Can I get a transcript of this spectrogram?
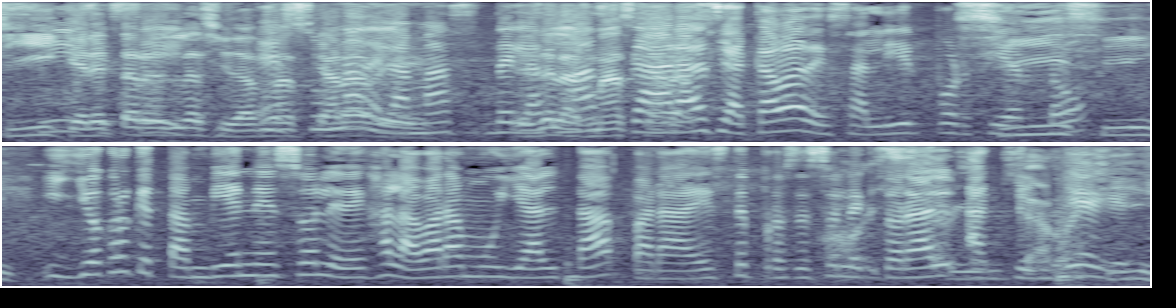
Sí, Querétaro es la ciudad más una cara de, de- la más, de es las de las más, más caras, caras. y acaba de salir, por cierto. sí. Y yo creo que también eso le deja la vara muy alta para este proceso Ay, electoral a quien llegue.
